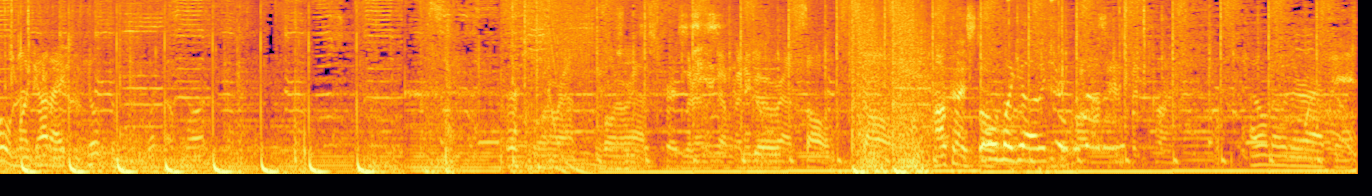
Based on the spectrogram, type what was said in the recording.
Oh my god, I actually killed someone. What the fuck? Going around, going around. I'm gonna, I'm gonna go around, stall, stall. How can I stall? Oh my god, I killed someone. I don't know where they're at, though.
